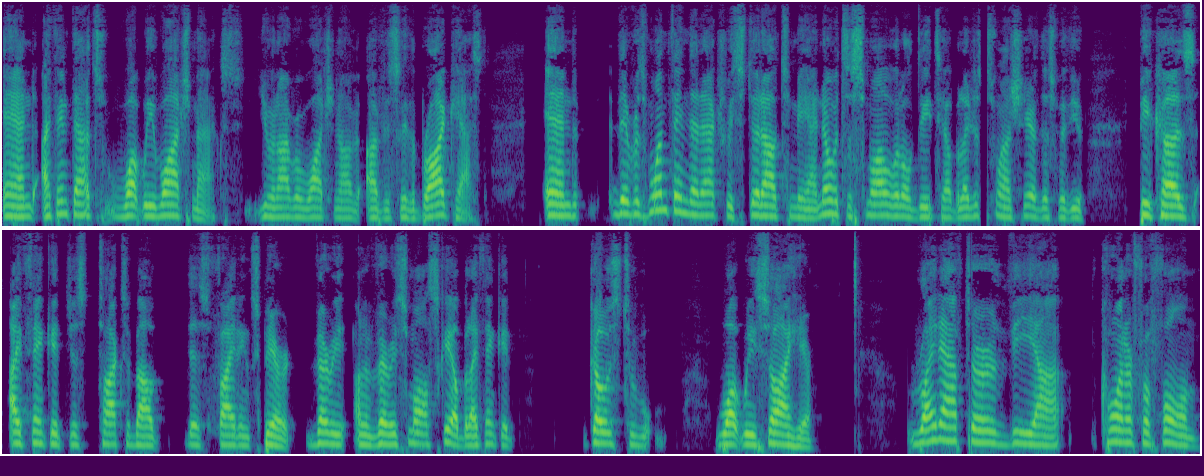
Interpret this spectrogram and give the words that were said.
And I think that's what we watched, Max. You and I were watching, obviously, the broadcast. And there was one thing that actually stood out to me. I know it's a small little detail, but I just want to share this with you because I think it just talks about this fighting spirit very on a very small scale, but I think it goes to what we saw here. Right after the uh, corner for Fulham,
